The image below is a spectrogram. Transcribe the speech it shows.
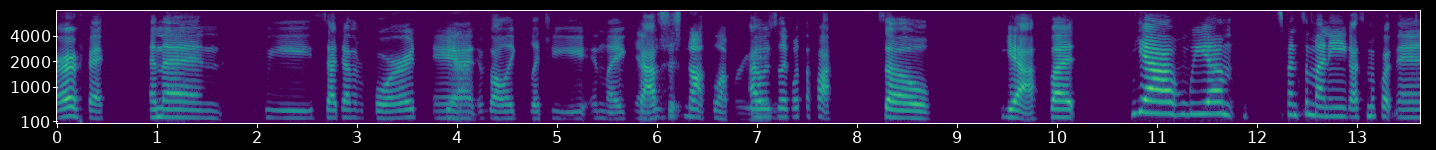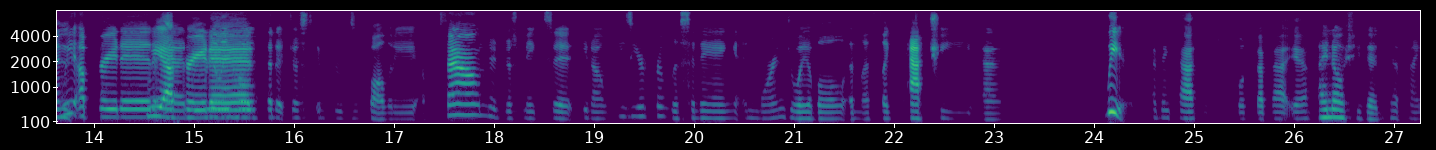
Perfect. And then we sat down to record and Yeah. it was all like glitchy and like Yeah, it was just not cooperating. I was like, what the fuck? So yeah, but yeah, we um spent some money, got some equipment. we upgraded. we and really hope that it just improves the quality of the sound. It just makes it, you know, easier for listening and more enjoyable and less like patchy and weird. I think Pat just looked up at you. I know she did. My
